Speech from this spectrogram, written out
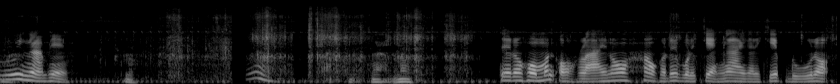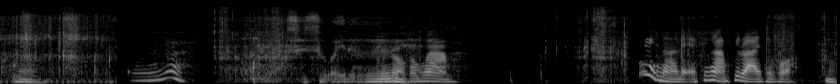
อุ้ยงามแฮงงามเนาะแต่ละหมมันออกหลายเนาะเฮาก็ได้บริแกงง่ายก็ได้เก็บดูเนาะแม่อืมสวยๆเลเป็นยดอกงามๆอุ้ยหน้าแหละคืองามคือหลายเถอะพออม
